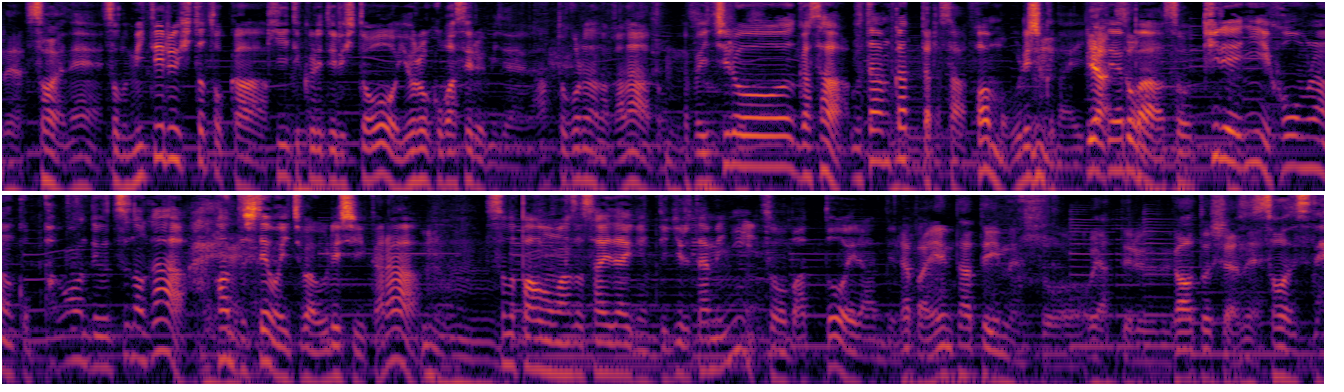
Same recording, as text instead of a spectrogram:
ね。そうやね。その見てる人とか聞いてくれてる人を喜ばせるみたいなところなのかなと、うん。やっぱイチローがさ歌んかったらさ、ファンも嬉しくない、うん。いやでやっぱそう綺麗にホームランをこうパコーンって打つのがファンとしても一番嬉しいから、うんうんそのパフォーマンスを最大限できるためにそのバットを選んでる。やっぱエンターテインメントをやってる側としてはねそうですね。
